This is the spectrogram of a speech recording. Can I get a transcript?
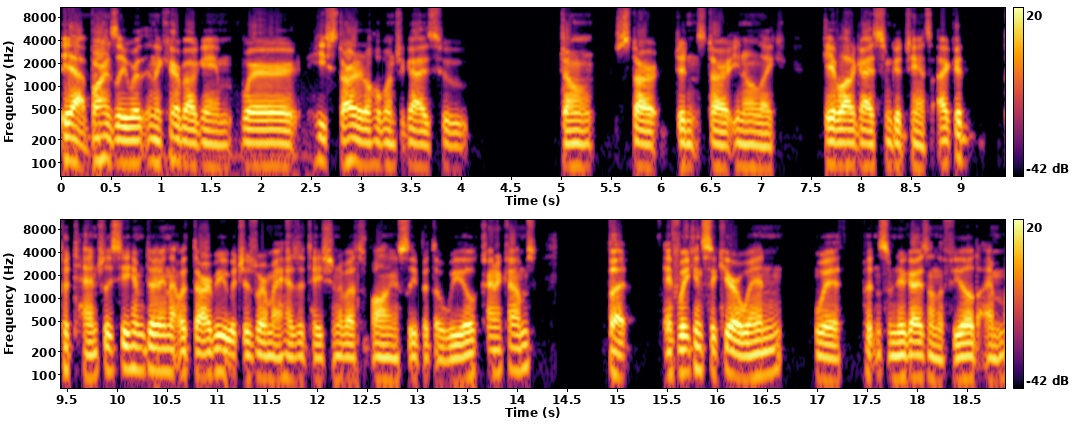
yeah Barnsley were in the Carabao game where he started a whole bunch of guys who don't start, didn't start, you know, like gave a lot of guys some good chance. I could potentially see him doing that with Derby, which is where my hesitation of us falling asleep at the wheel kind of comes. But if we can secure a win with putting some new guys on the field, I'm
